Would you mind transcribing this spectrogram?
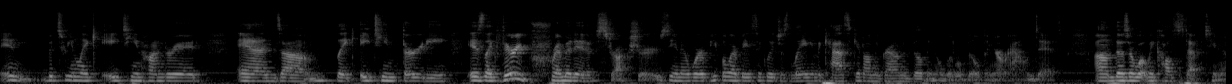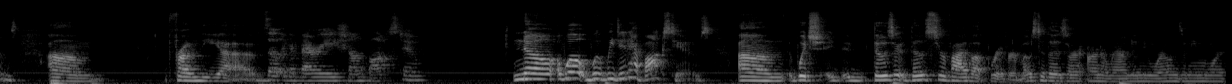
in between like 1800 and um, like 1830 is like very primitive structures, you know, where people are basically just laying the casket on the ground and building a little building around it. Um, those are what we call step tombs. Um, from the uh, Is that like a variation on the box tomb? no, well, we- did have box tombs, um, which uh, those are those survive upriver. Most of those aren't, aren't around in New Orleans anymore.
